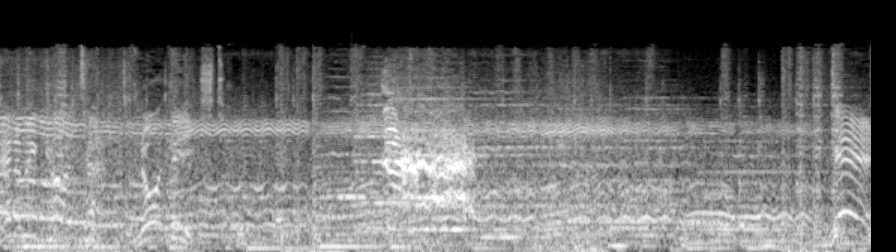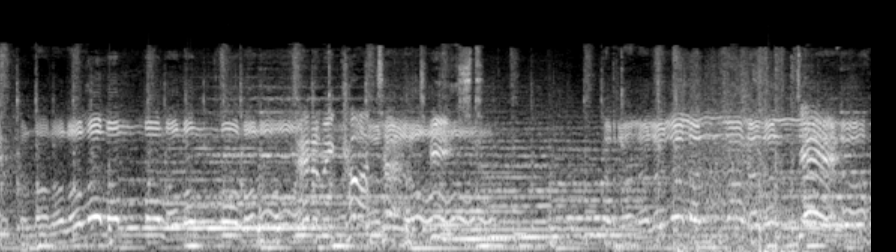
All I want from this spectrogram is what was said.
Enemy contact, northeast. Dead. Enemy contact, east. Dead.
